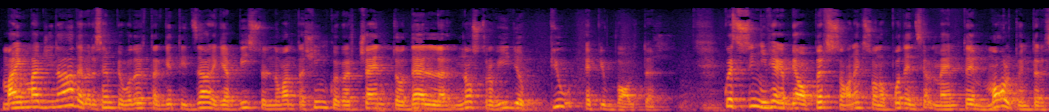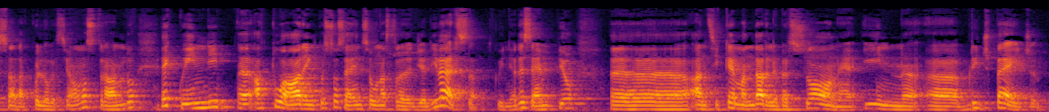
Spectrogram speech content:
ma immaginate per esempio poter targetizzare chi ha visto il 95% del nostro video più e più volte. Questo significa che abbiamo persone che sono potenzialmente molto interessate a quello che stiamo mostrando e quindi eh, attuare in questo senso una strategia diversa. Quindi ad esempio, eh, anziché mandare le persone in uh, bridge page,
